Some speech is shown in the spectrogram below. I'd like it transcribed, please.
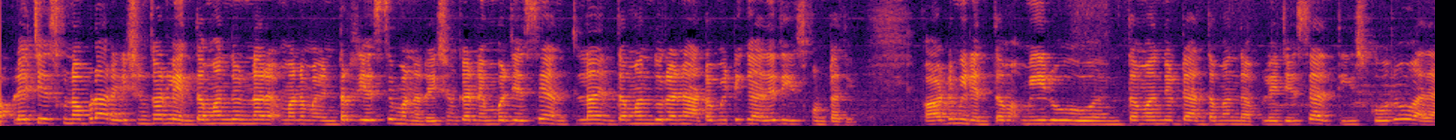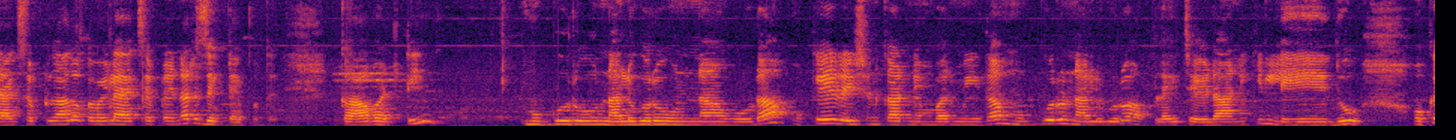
అప్లై చేసుకున్నప్పుడు ఆ రేషన్ కార్డులో ఎంతమంది ఉన్నారు మనం ఎంటర్ చేస్తే మన రేషన్ కార్డ్ నెంబర్ చేస్తే ఎంతలా ఎంతమంది ఉన్నారని ఆటోమేటిక్గా అదే తీసుకుంటుంది. కాబట్టి మీరు ఎంత మీరు ఎంతమంది ఉంటే అంతమంది అప్లై చేస్తే అది తీసుకోరు అది యాక్సెప్ట్ కాదు. ఒకవేళ యాక్సెప్ట్ అయినా రిజెక్ట్ అయిపోతుంది. కాబట్టి ముగ్గురు నలుగురు ఉన్నా కూడా ఒకే రేషన్ కార్డ్ నెంబర్ మీద ముగ్గురు నలుగురు అప్లై చేయడానికి లేదు. ఒక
